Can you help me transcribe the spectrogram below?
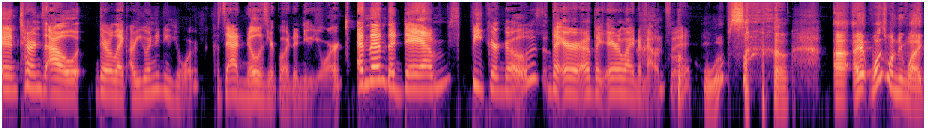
and turns out they're like are you going to new york because dad knows you're going to new york and then the damn speaker goes the air uh, the airline announcement Whoops. uh, I was wondering, why,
